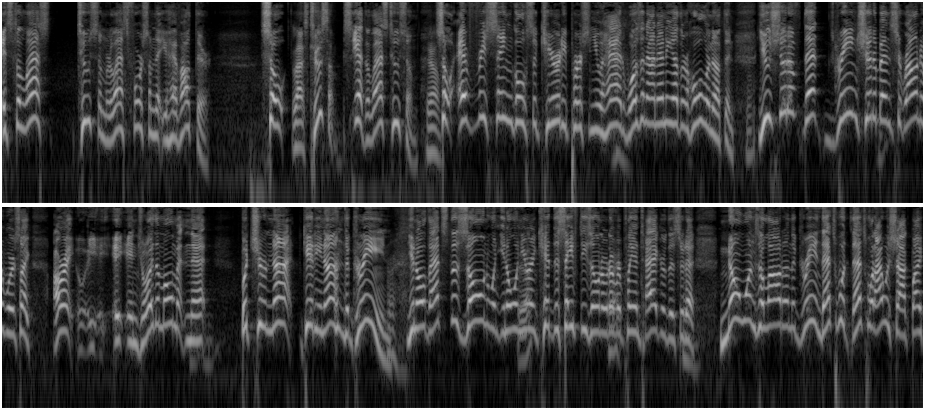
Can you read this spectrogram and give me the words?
It's the last twosome or last foursome that you have out there. So Last twosome. yeah, the last twosome. Yeah. So every single security person you had wasn't on any other hole or nothing. You should have that green should have been surrounded where it's like, all right, enjoy the moment in that, but you're not getting on the green. You know that's the zone when you know when you're in kid the safety zone or whatever playing tag or this or that. No one's allowed on the green. That's what that's what I was shocked by.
